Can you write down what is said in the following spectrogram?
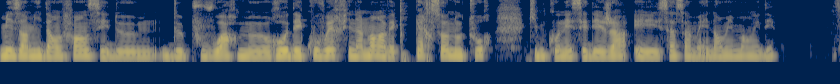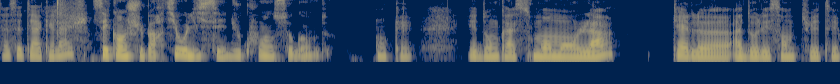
mes amis d'enfance et de, de pouvoir me redécouvrir finalement avec personne autour qui me connaissait déjà. Et ça, ça m'a énormément aidé. Ça, c'était à quel âge? C'est quand je suis partie au lycée, du coup, en seconde. Ok. Et donc, à ce moment-là, quelle euh, adolescente tu étais?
